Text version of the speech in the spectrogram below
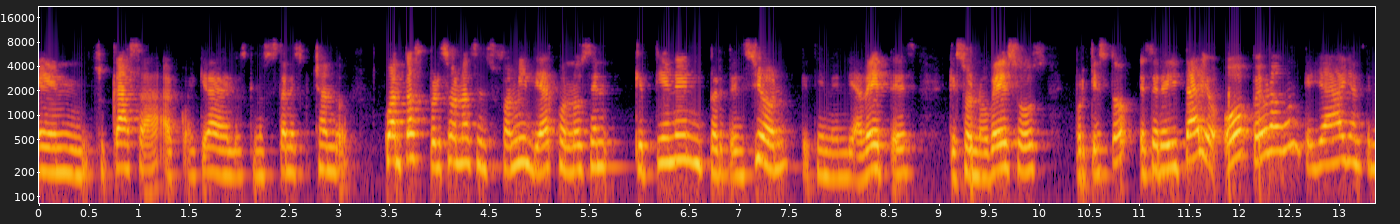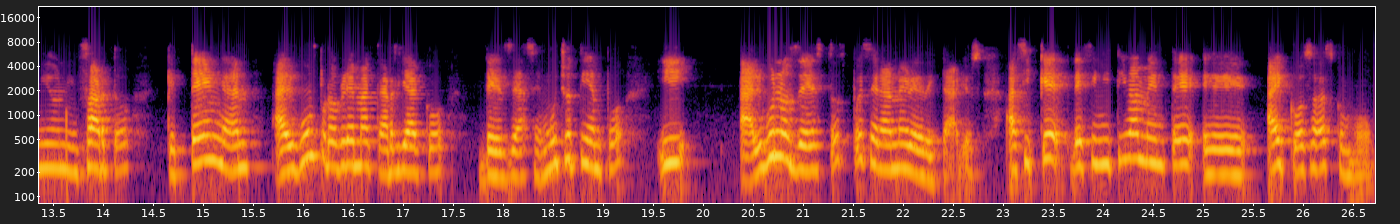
en su casa, a cualquiera de los que nos están escuchando, cuántas personas en su familia conocen que tienen hipertensión, que tienen diabetes, que son obesos, porque esto es hereditario, o peor aún, que ya hayan tenido un infarto, que tengan algún problema cardíaco desde hace mucho tiempo y algunos de estos pues serán hereditarios. Así que definitivamente eh, hay cosas como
